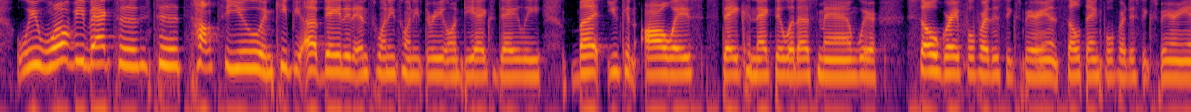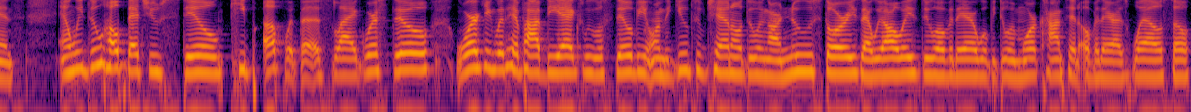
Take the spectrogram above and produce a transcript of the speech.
we won't be back to to talk to you and keep you updated in 2023 on DX Daily, but you can always stay connected with us, man. We're so grateful for this experience, so thankful for this experience. And we do hope that you still keep up with us. Like, we're still working with Hip Hop DX. We will still be on the YouTube channel doing our news stories that we always do over there. We'll be doing more content over there as well. So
